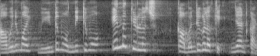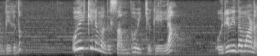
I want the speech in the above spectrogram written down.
അവനുമായി വീണ്ടും ഒന്നിക്കുമോ എന്നൊക്കെയുള്ള കമന്റുകളൊക്കെ ഞാൻ കണ്ടിരുന്നു. ഒരിക്കലും അത് സംഭവിക്കുകയില്ല. ഒരുവിധമാണ്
